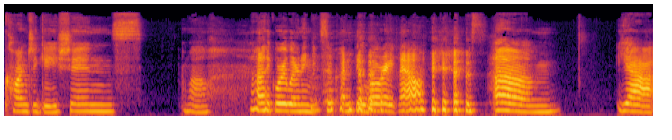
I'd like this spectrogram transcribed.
conjugations. Well, like we're learning subjuntivo right now. yes. Um, yeah,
